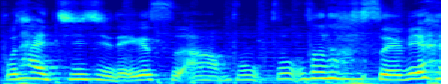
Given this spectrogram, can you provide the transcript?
不太积极的一个词啊，不不不能随便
